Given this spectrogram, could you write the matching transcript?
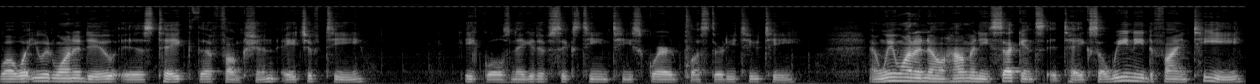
Well, what you would want to do is take the function h of t equals negative 16t squared plus 32t. And we want to know how many seconds it takes. So we need to find t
